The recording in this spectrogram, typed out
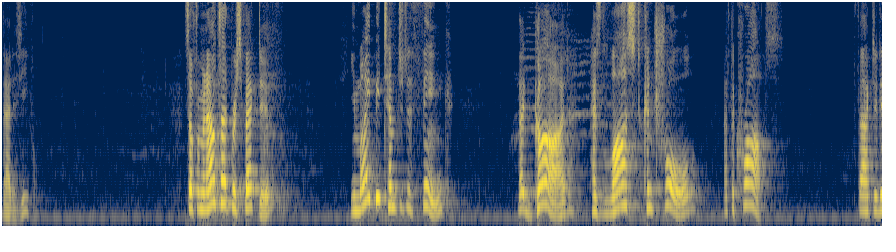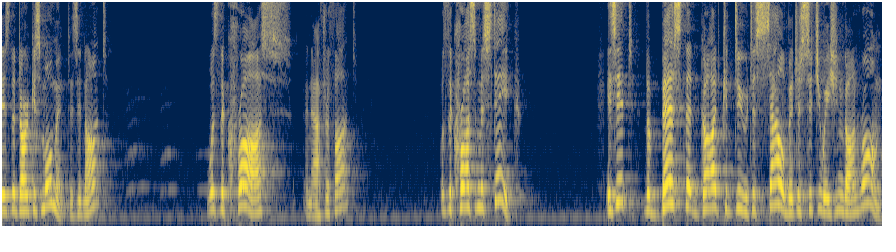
That is evil. So, from an outside perspective, you might be tempted to think that God has lost control at the cross. In fact, it is the darkest moment, is it not? Was the cross an afterthought? Was the cross a mistake? Is it the best that God could do to salvage a situation gone wrong?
